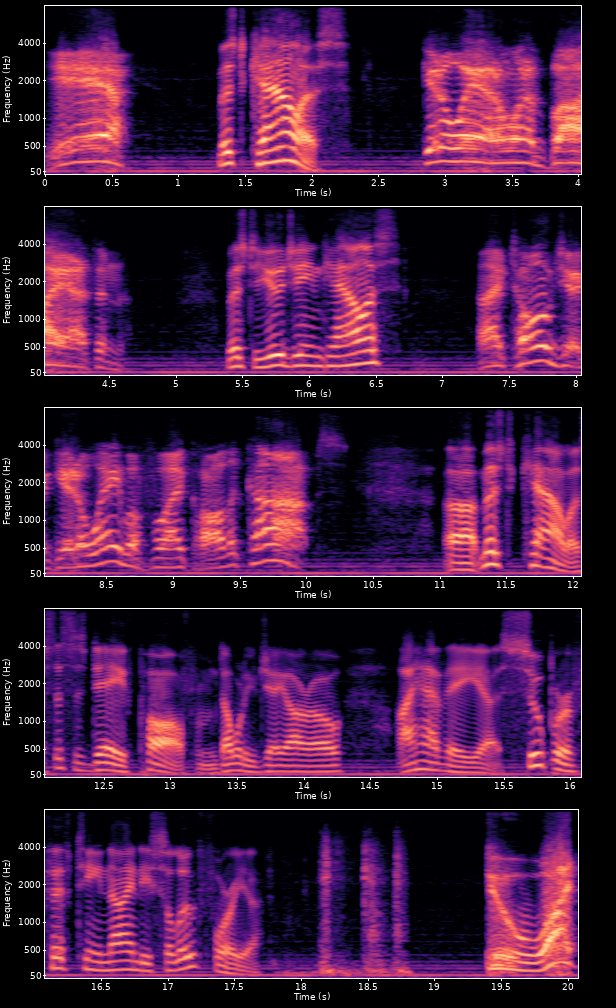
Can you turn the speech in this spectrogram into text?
Yeah? Mr. Callis. Get away, I don't want to buy anything. Mr. Eugene Callis? I told you, get away before I call the cops. Uh, Mr. Callis, this is Dave Paul from WJRO. I have a uh, Super 1590 salute for you. Do what?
